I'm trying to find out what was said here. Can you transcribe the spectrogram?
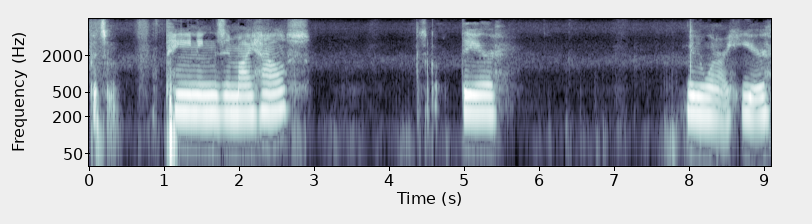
Put some paintings in my house. Let's go there. Maybe one right here.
